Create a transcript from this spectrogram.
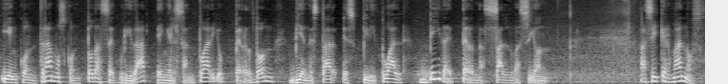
y encontramos con toda seguridad en el santuario perdón, bienestar espiritual, vida eterna, salvación. Así que hermanos,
